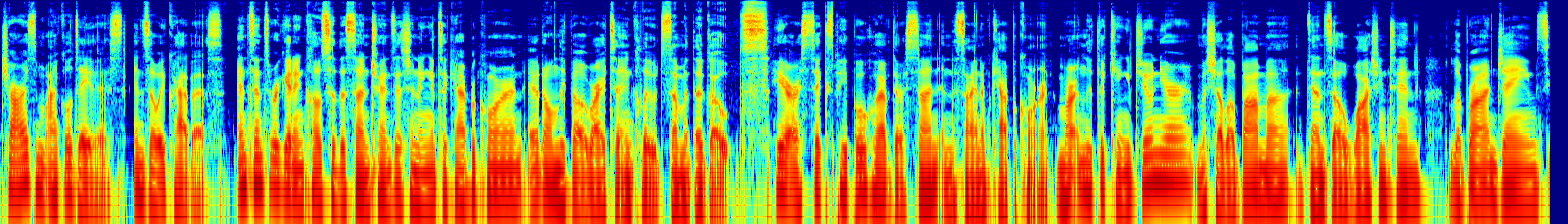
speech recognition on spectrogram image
Charles Michael Davis, and Zoe Kravitz. And since we're getting close to the sun transitioning into Capricorn, it only felt right to include some of the GOATs. Here are six people who have their sun in the sign of Capricorn. Martin Luther King Jr., Michelle Obama, Denzel Washington, LeBron James,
